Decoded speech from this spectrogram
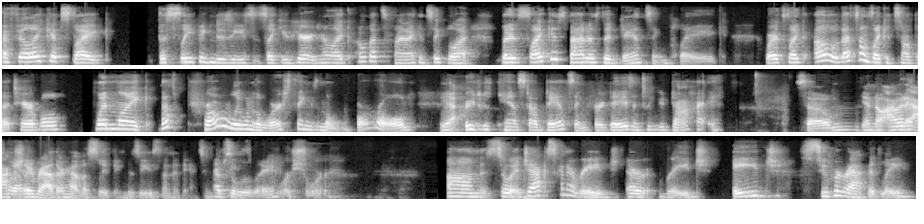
i feel like it's like the sleeping disease it's like you hear it and you're like oh that's fine i can sleep a lot but it's like as bad as the dancing plague where it's like oh that sounds like it's not that terrible when like that's probably one of the worst things in the world. Yeah. Where you just can't stop dancing for days until you die. So you know i would actually I, rather have a sleeping disease than a dancing absolutely. for sure um, so Jack's gonna rage or rage, age super rapidly.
